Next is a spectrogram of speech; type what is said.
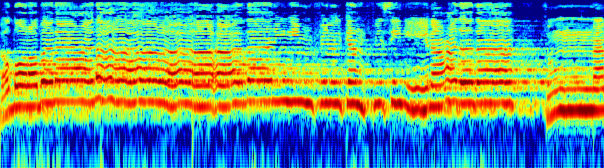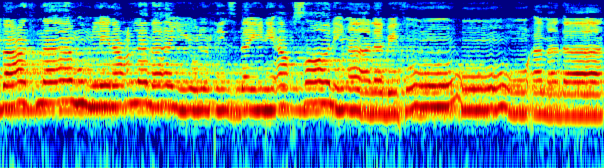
فَضَرَبْنَا الْكَهْفِ سِنِينَ عَدَدًا ثُمَّ بَعَثْنَاهُمْ لِنَعْلَمَ أَيُّ الْحِزْبَيْنِ أَحْصَىٰ لِمَا لَبِثُوا أَمَدًا.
